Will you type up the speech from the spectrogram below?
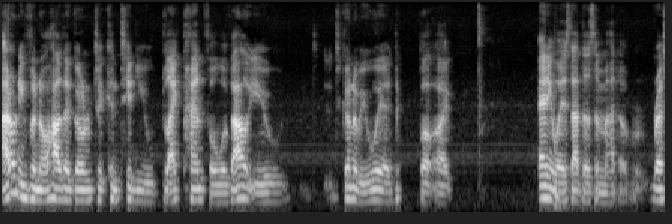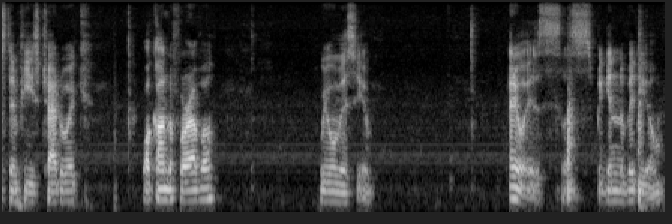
I don't even know how they're going to continue Black Panther without you. It's gonna be weird, but like, anyways, that doesn't matter. Rest in peace, Chadwick. Wakanda forever. We will miss you. Anyways, let's begin the video.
